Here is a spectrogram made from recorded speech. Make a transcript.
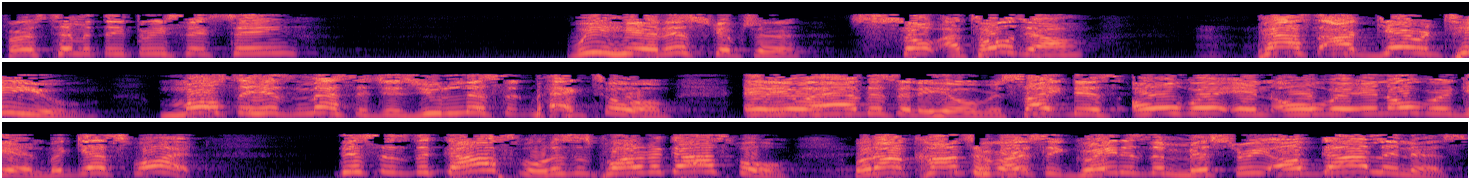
First Timothy 3.16. We hear this scripture so, I told y'all, Pastor, I guarantee you, most of his messages, you listen back to him, and he'll have this and he'll recite this over and over and over again. But guess what? This is the gospel. This is part of the gospel. Without controversy, great is the mystery of godliness.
